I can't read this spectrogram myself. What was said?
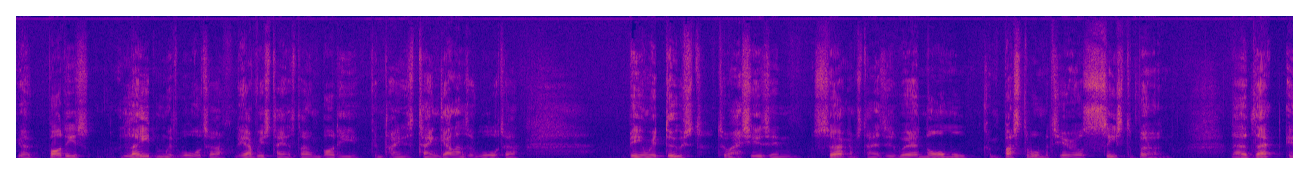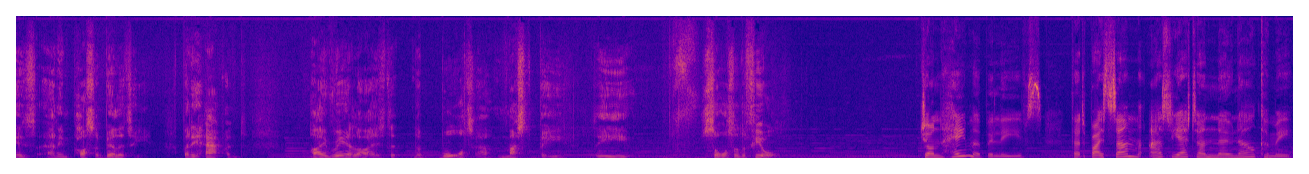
you have bodies laden with water, the average 10 stone body contains 10 gallons of water, being reduced to ashes in circumstances where normal combustible materials cease to burn. Now that is an impossibility, but it happened. I realised that the water must be the source of the fuel. John Heymer believes that by some as yet unknown alchemy,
